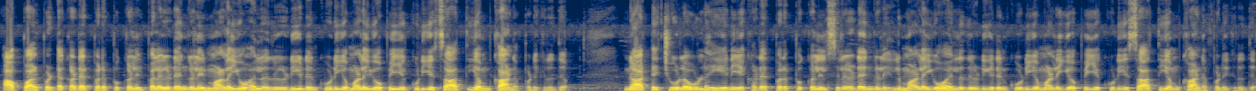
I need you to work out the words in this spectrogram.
அப்பாற்பட்ட கடற்பரப்புகளில் பல இடங்களில் மழையோ அல்லது இடியுடன் கூடிய மழையோ பெய்யக்கூடிய சாத்தியம் காணப்படுகிறது. நாட்டைச் சூழவுள்ள ஏனைய கடற்பரப்புகளில் சில இடங்களில் மழையோ அல்லது இடியுடன் கூடிய மழையோ பெய்யக்கூடிய சாத்தியம் காணப்படுகிறது.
